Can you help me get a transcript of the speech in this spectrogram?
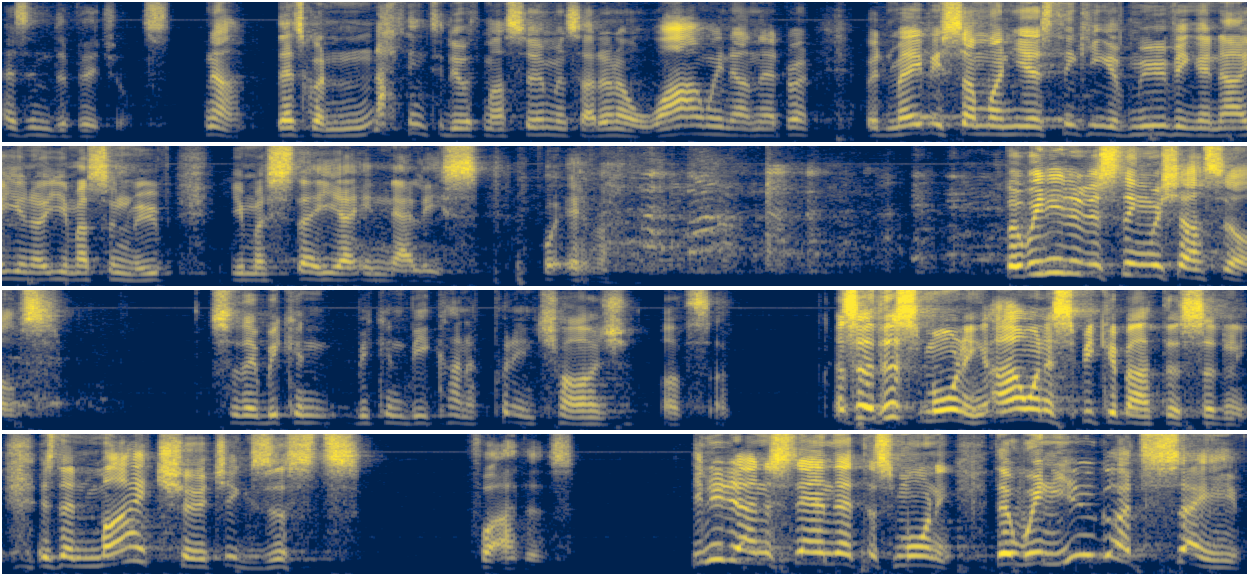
as individuals? Now, that's got nothing to do with my sermon, so I don't know why we went down that road. But maybe someone here is thinking of moving, and now you know you mustn't move. You must stay here in Nally's forever. but we need to distinguish ourselves so that we can, we can be kind of put in charge of something. And so this morning, I want to speak about this suddenly is that my church exists for others. You need to understand that this morning. That when you got saved,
